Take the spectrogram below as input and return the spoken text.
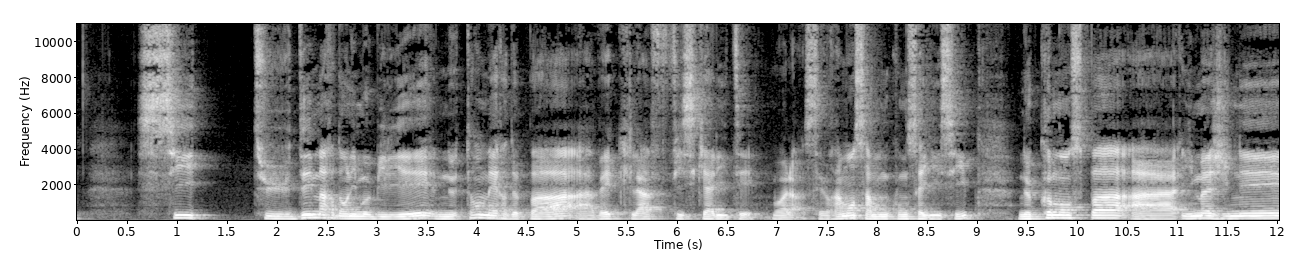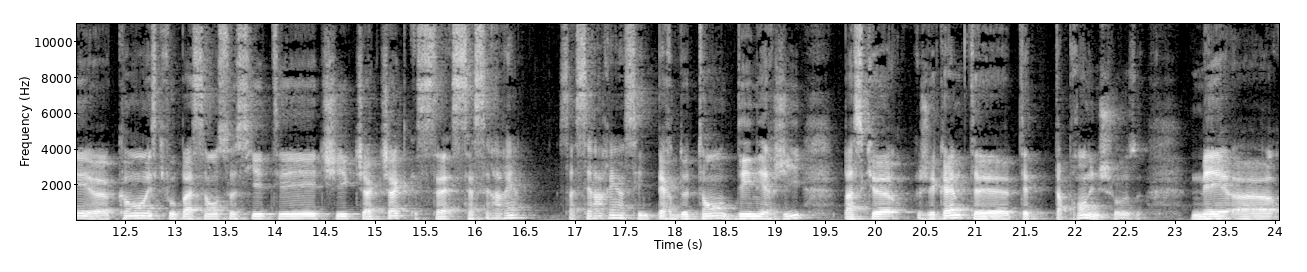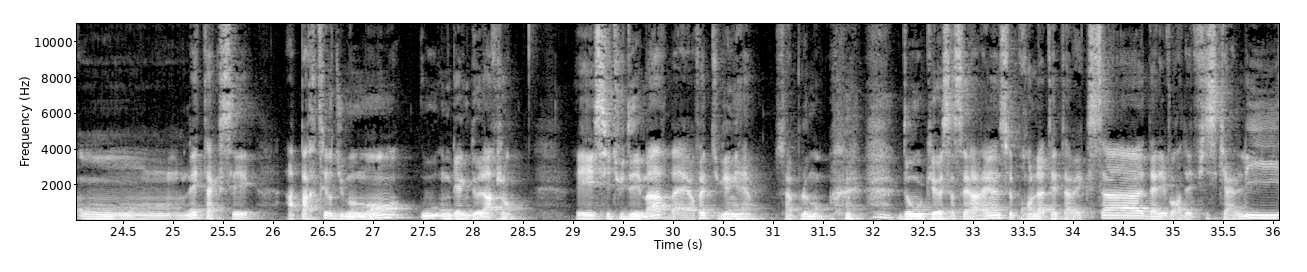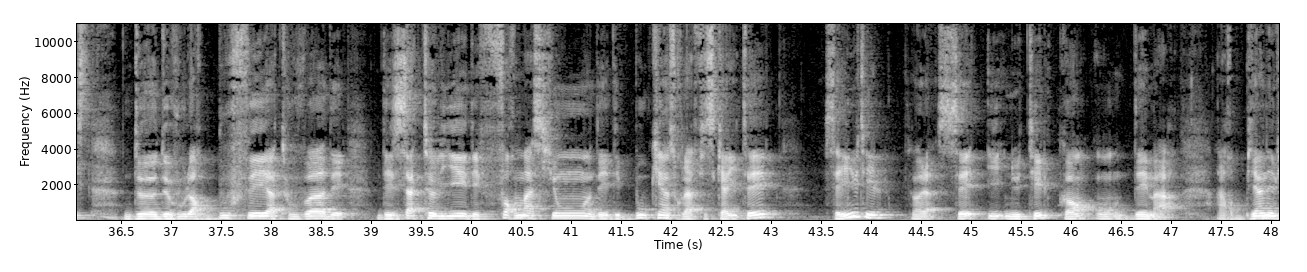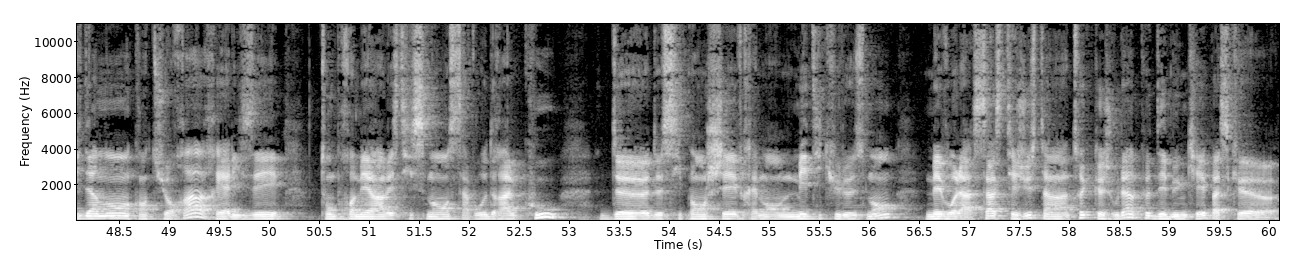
Si tu démarres dans l'immobilier, ne t'emmerde pas avec la fiscalité. Voilà, c'est vraiment ça mon conseil ici ne commence pas à imaginer euh, quand est-ce qu'il faut passer en société, tchic, tchac, tchac. Ça, ça sert à rien. Ça sert à rien. C'est une perte de temps, d'énergie, parce que je vais quand même peut-être t'apprendre une chose, mais euh, on, on est taxé à partir du moment où on gagne de l'argent. Et si tu démarres, bah, en fait, tu gagnes rien, simplement. Donc, euh, ça sert à rien de se prendre la tête avec ça, d'aller voir des fiscalistes, de, vouloir bouffer à tout va des, ateliers, des formations, des, bouquins sur la fiscalité. C'est inutile. Voilà, c'est inutile quand on démarre. Alors, bien évidemment, quand tu auras réalisé ton premier investissement, ça vaudra le coup de s'y pencher vraiment méticuleusement mais voilà, ça c'était juste un truc que je voulais un peu débunker parce que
